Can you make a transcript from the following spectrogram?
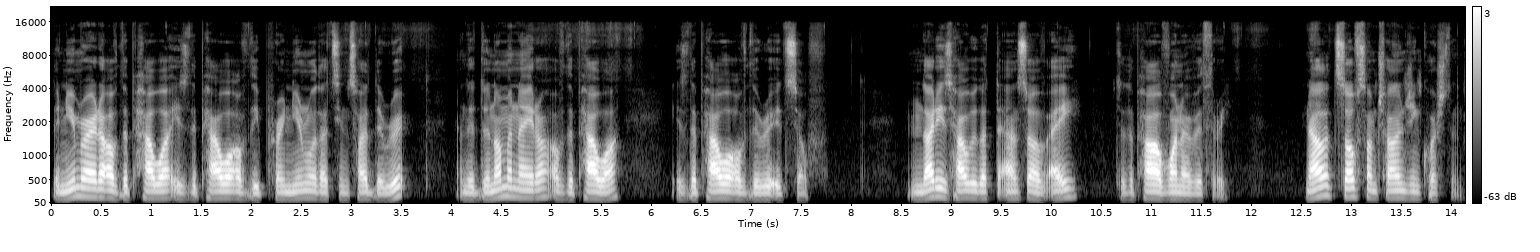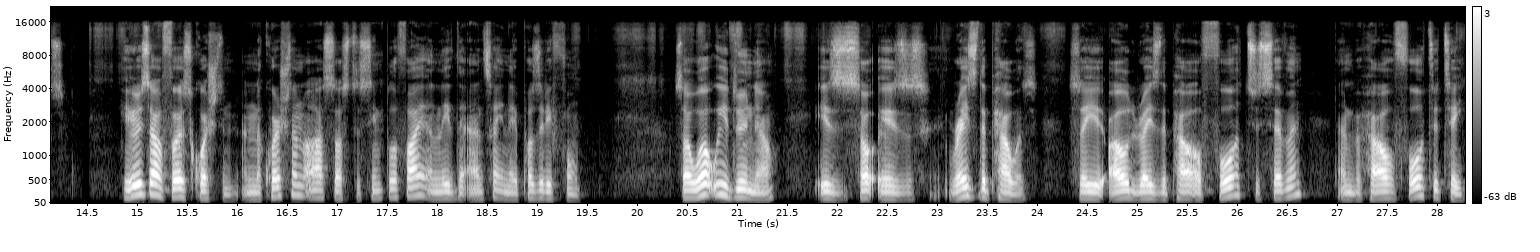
the numerator of the power is the power of the pronumeral that's inside the root, and the denominator of the power is the power of the root itself. And that is how we got the answer of a to the power of 1 over 3. Now let's solve some challenging questions. Here is our first question, and the question asks us to simplify and leave the answer in a positive form. So what we do now is so is raise the powers. So you, I would raise the power of 4 to 7 and the power of 4 to t.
